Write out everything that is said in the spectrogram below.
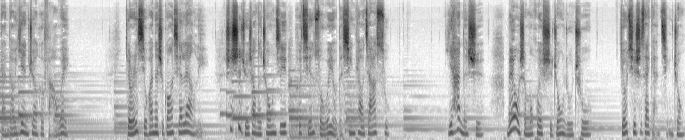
感到厌倦和乏味。有人喜欢的是光鲜亮丽，是视觉上的冲击和前所未有的心跳加速。遗憾的是，没有什么会始终如初，尤其是在感情中，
